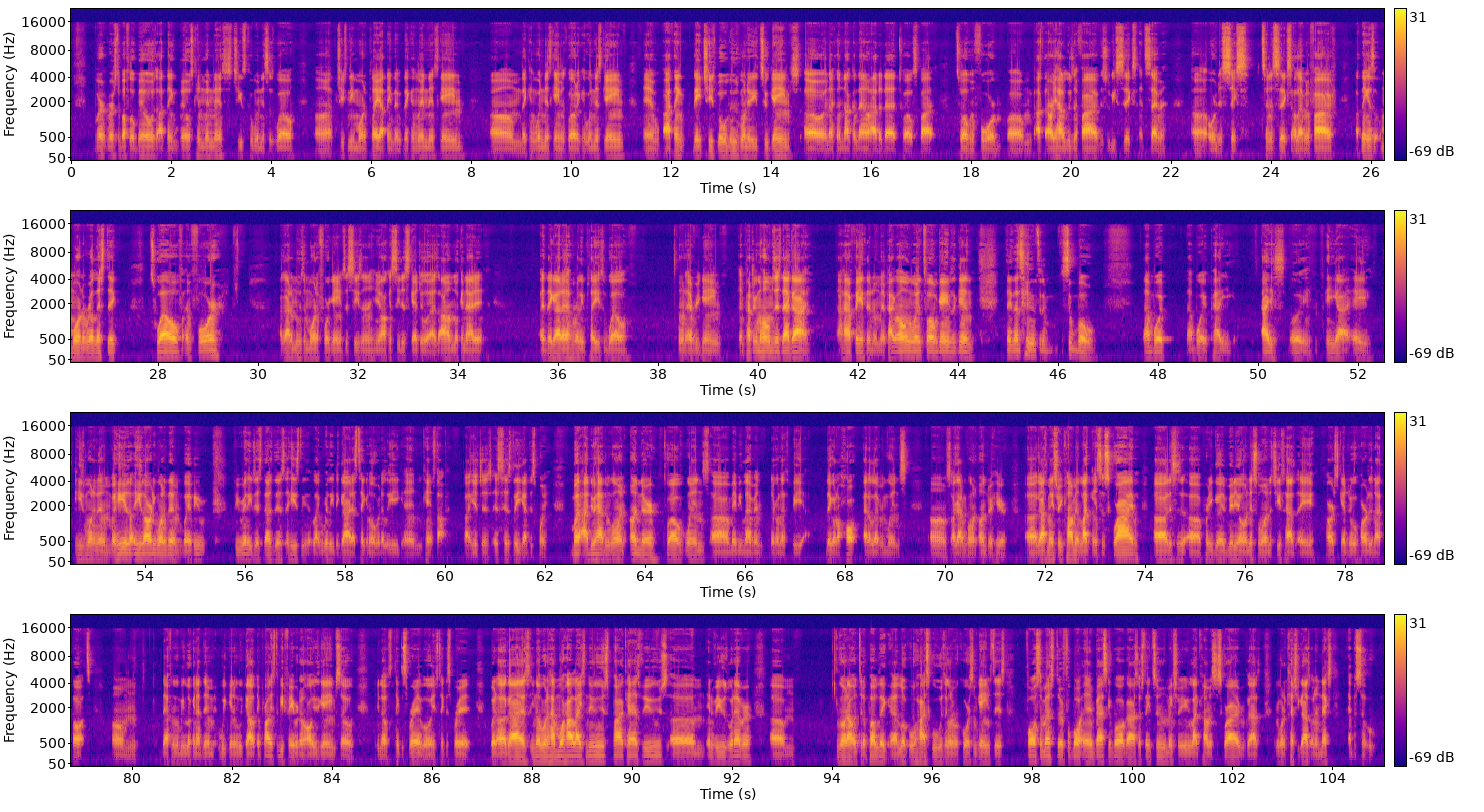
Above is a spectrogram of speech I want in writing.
versus the Buffalo Bills. I think Bills can win this. Chiefs could win this as well. Uh, Chiefs need more to play. I think that they can win this game. Um, they can win this game as well. They can win this game, and I think they Chiefs will lose one of these two games, uh, and that's gonna knock them down out of that twelve spot, twelve and four. Um, I already had a losing five. This would be six and seven, uh, or just six, 10 and six, 11 and five. I think it's more than realistic. Twelve and four. I got them losing more than four games this season. Y'all can see the schedule as I'm looking at it. They gotta really play well on every game. And Patrick Mahomes is that guy. I have faith in him. And Patrick Mahomes win 12 games again. Take that team into the Super Bowl. That boy, that boy Patty Ice, boy, he got a. He's one of them, but he is he's already one of them. But if he if he really just does this, he's the, like really the guy that's taking over the league, and you can't stop him. Like it's just it's his league at this point. But I do have them going under 12 wins, uh, maybe 11. They're gonna be they're to halt at 11 wins. Um, so I got them going under here. Uh, guys, make sure you comment, like, and subscribe. Uh, this is a pretty good video on this one. The Chiefs has a hard schedule, harder than I thought. Um, definitely gonna be looking at them week in and week out. They're probably still be favored on all these games, so you know, take the spread, boys. Take the spread. But uh, guys, you know, we're gonna have more highlights, news, podcast views, um, interviews, whatever. Um, going out into the public at local high schools. They're to record some games this fall semester, football and basketball, guys. So stay tuned. Make sure you like, comment, subscribe, guys. We're to catch you guys on the next episode.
